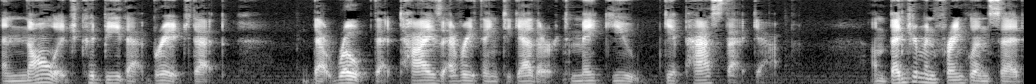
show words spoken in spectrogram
And knowledge could be that bridge, that that rope that ties everything together to make you get past that gap. Um, Benjamin Franklin said,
